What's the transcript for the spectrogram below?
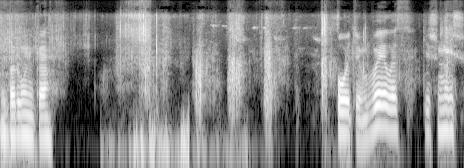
Барунька. Потім Велес, кішмиш.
